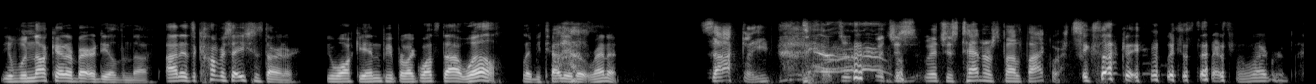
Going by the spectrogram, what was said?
you will not get a better deal than that. And it's a conversation starter. You walk in, people are like, "What's that?" Well, let me tell you about Rennet. Exactly. which is which is tenor spelled backwards. Exactly, which is tenors from Margaret.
